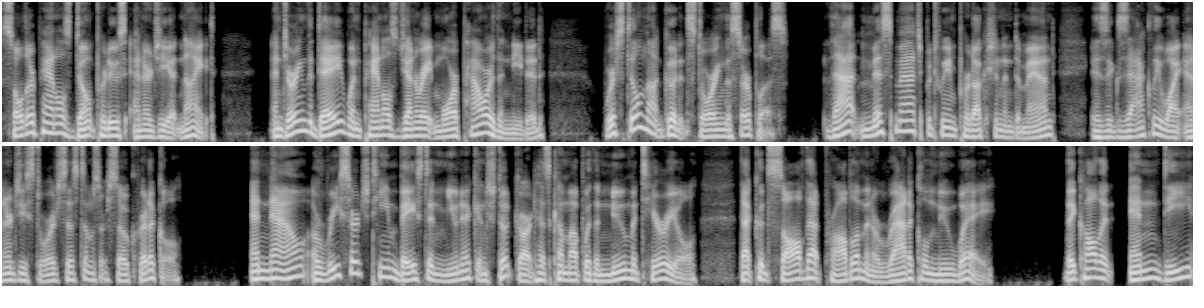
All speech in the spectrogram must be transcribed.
Solar panels don't produce energy at night, and during the day when panels generate more power than needed, we're still not good at storing the surplus. That mismatch between production and demand is exactly why energy storage systems are so critical. And now, a research team based in Munich and Stuttgart has come up with a new material that could solve that problem in a radical new way. They call it NDICOF.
